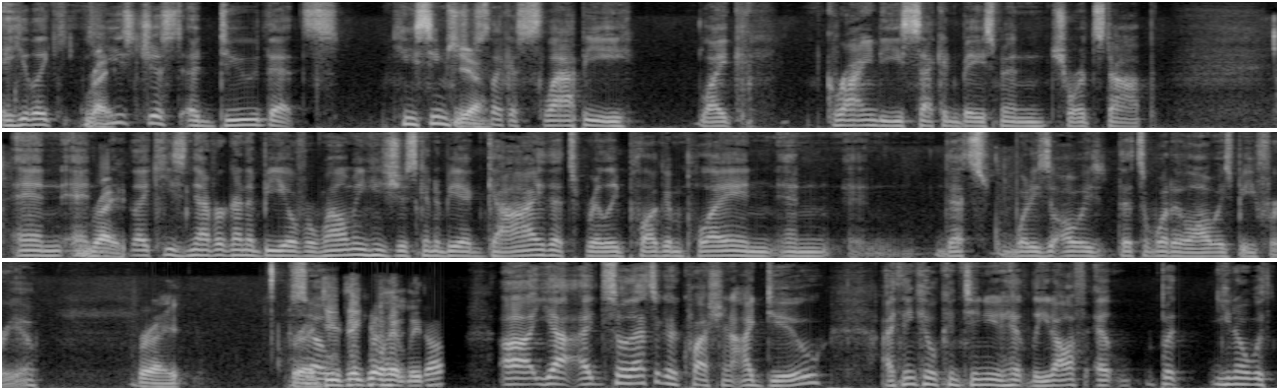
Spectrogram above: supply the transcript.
He like right. he's just a dude that's he seems yeah. just like a slappy, like grindy second baseman, shortstop and and right. like he's never going to be overwhelming. He's just going to be a guy that's really plug and play, and, and, and that's what he's always. That's what he'll always be for you. Right. Right. So, do you think he'll hit leadoff? Uh, yeah. I, so that's a good question. I do. I think he'll continue to hit leadoff. At, but you know, with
